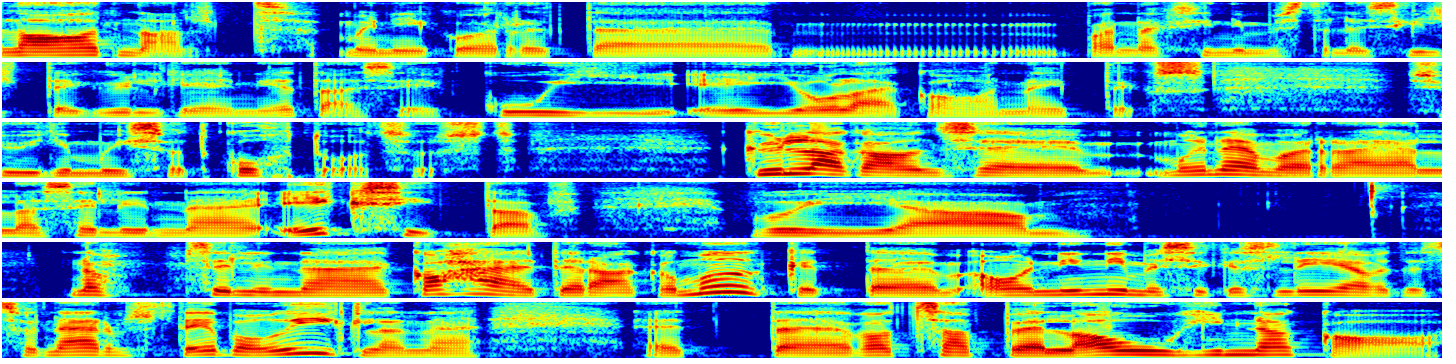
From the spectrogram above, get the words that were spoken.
laadnalt mõnikord äh, pannakse inimestele silte külge ja nii edasi, kui ei ole ka näiteks süüdimõistvat kohtuotsust. küll aga on see mõnevõrra jälle selline eksitav või äh, noh, selline kahe teraga mõõk, et äh, on inimesi, kes leiavad, et see on äärmiselt ebaõiglane, et äh, vot saab veel auhinna ka.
